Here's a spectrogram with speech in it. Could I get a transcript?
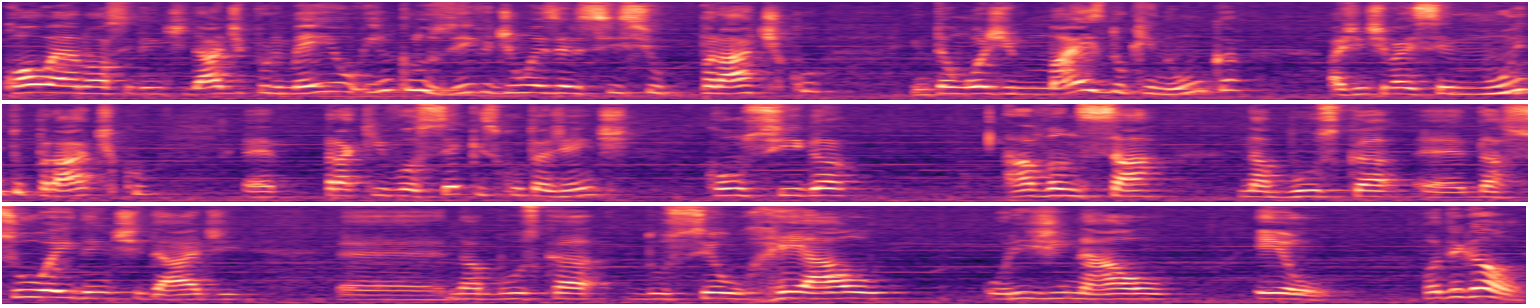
qual é a nossa identidade por meio, inclusive, de um exercício prático. Então, hoje, mais do que nunca, a gente vai ser muito prático é, para que você que escuta a gente consiga avançar na busca é, da sua identidade, é, na busca do seu real, original eu. Rodrigão,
